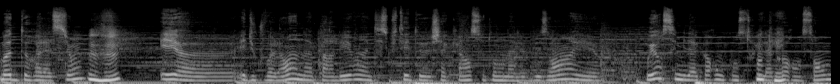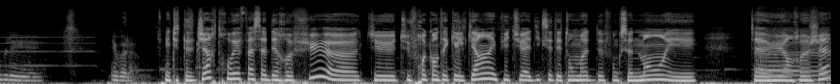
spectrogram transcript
mode de relation. Mhm. Et, euh, et du coup, voilà, on en a parlé, on a discuté de chacun ce dont on avait besoin. Et euh, oui, on s'est mis d'accord, on construit l'accord ensemble. Et, et voilà. Et tu t'es déjà retrouvé face à des refus euh, tu, tu fréquentais quelqu'un et puis tu as dit que c'était ton mode de fonctionnement et tu as eu un rejet?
